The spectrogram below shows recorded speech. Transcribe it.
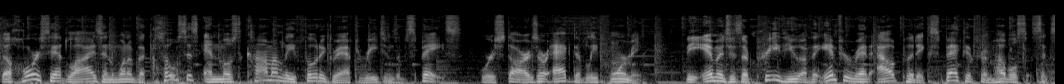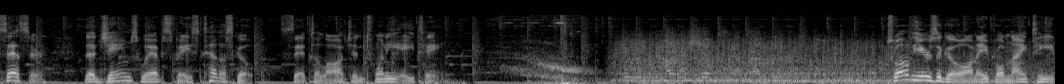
the Horsehead lies in one of the closest and most commonly photographed regions of space, where stars are actively forming. The image is a preview of the infrared output expected from Hubble's successor, the James Webb Space Telescope, set to launch in 2018. 12 years ago, on April 19,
